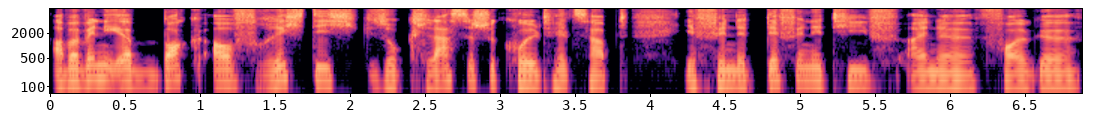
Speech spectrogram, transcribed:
Aber wenn ihr Bock auf richtig so klassische Kulthits habt, ihr findet definitiv eine Folge,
